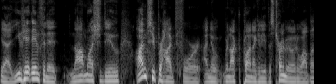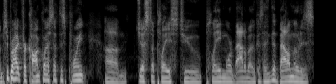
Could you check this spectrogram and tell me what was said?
yeah, you hit infinite, not much to do. I'm super hyped for. I know we're not probably not going to get this tournament in a while, but I'm super hyped for Conquest at this point. Um, just a place to play more battle mode because I think the battle mode is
